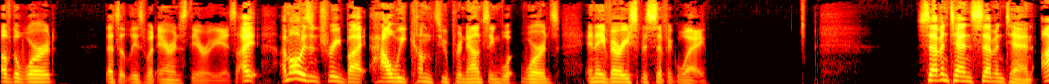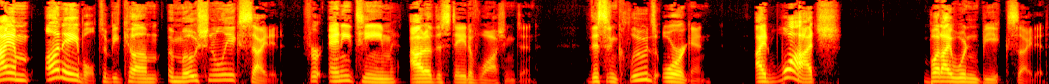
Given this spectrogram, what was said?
of the word? That's at least what Aaron's theory is. I, I'm always intrigued by how we come to pronouncing w- words in a very specific way. 710 710. I am unable to become emotionally excited for any team out of the state of Washington. This includes Oregon. I'd watch, but I wouldn't be excited.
